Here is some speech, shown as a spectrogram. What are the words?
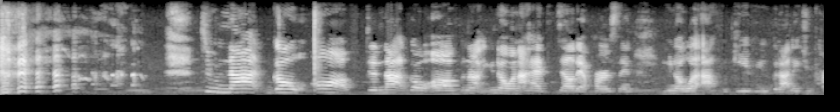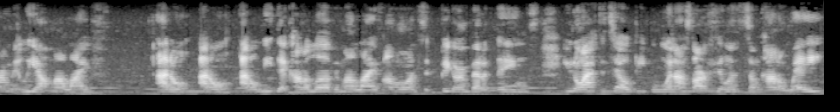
to not go off, to not go off. And I, you know, and I had to tell that person, you know what, I forgive you, but I need you permanently out my life. I don't, I don't, I don't need that kind of love in my life. I'm on to bigger and better things. You know, I have to tell people when I start feeling some kind of way,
